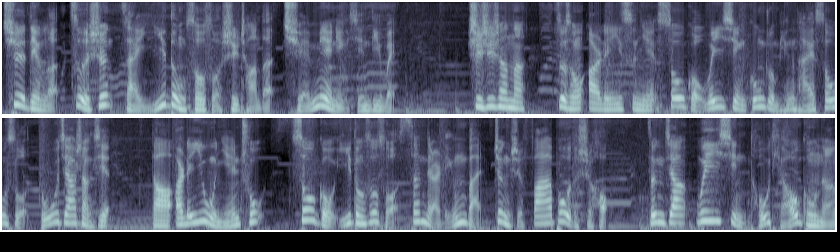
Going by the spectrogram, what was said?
确定了自身在移动搜索市场的全面领先地位。事实上呢，自从二零一四年搜狗微信公众平台搜索独家上线，到二零一五年初，搜狗移动搜索三点零版正式发布的时候，增加微信头条功能，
